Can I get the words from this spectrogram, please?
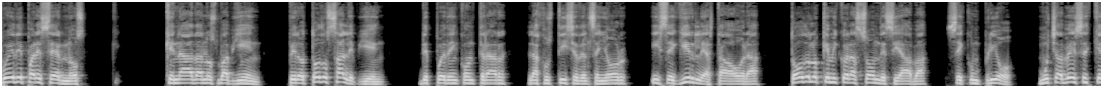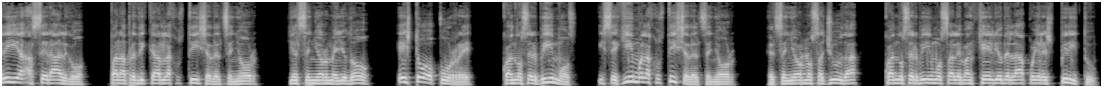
Puede parecernos que nada nos va bien, pero todo sale bien. Después de encontrar la justicia del Señor, y seguirle hasta ahora. Todo lo que mi corazón deseaba se cumplió. Muchas veces quería hacer algo para predicar la justicia del Señor y el Señor me ayudó. Esto ocurre cuando servimos y seguimos la justicia del Señor. El Señor nos ayuda cuando servimos al Evangelio del agua y el Espíritu.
